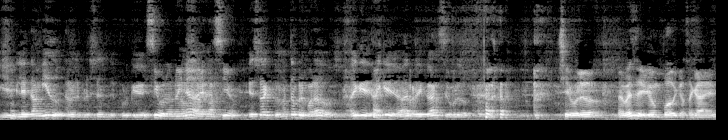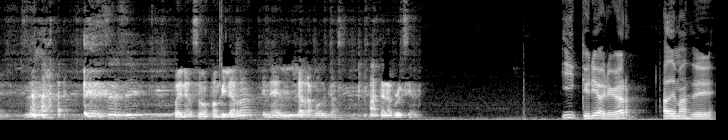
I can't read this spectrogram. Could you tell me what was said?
Y les da miedo estar en el presente, porque... Sí, boludo, no hay nada, saben. es vacío. Exacto, no están preparados. Hay que, hay que arriesgarse, boludo. Che, boludo, me parece que veo un podcast acá, ¿eh? ¿Eh? Puede ser, sí. Bueno, somos Pampi Larra en el Larra Podcast. Hasta la próxima. Y quería agregar, además de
